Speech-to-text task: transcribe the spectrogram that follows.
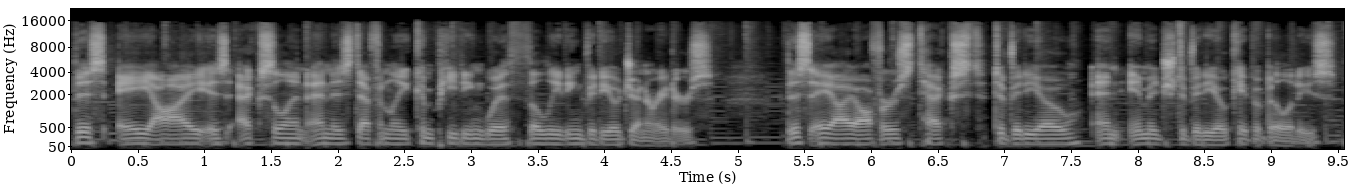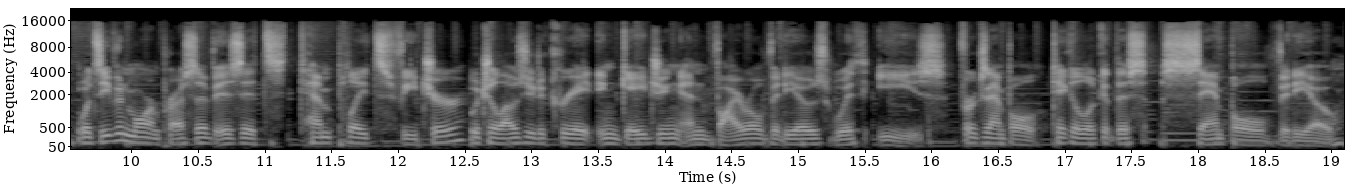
this AI is excellent and is definitely competing with the leading video generators. This AI offers text to video and image to video capabilities. What's even more impressive is its templates feature, which allows you to create engaging and viral videos with ease. For example, take a look at this sample video.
